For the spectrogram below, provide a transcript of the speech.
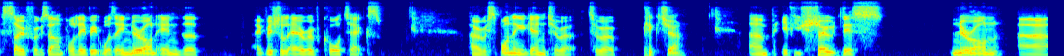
So, for example, if it was a neuron in the a visual area of cortex uh, responding again to a to a picture, um, if you showed this neuron uh,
